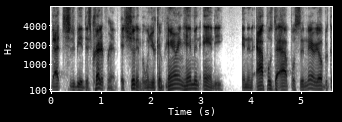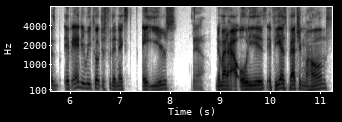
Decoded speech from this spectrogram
that should be a discredit for him. It shouldn't. But when you're comparing him and Andy in an apples to apples scenario, because if Andy recoaches for the next eight years, Yeah. no matter how old he is, if he has Patrick Mahomes,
